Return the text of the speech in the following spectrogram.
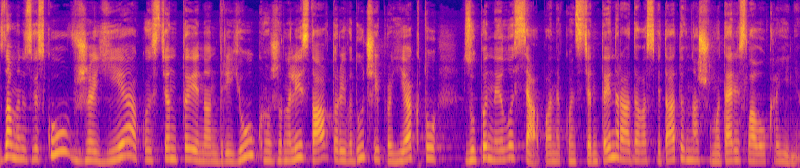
З нами на зв'язку вже є Костянтин Андріюк, журналіст, автор і ведучий проєкту Зупинилося. Пане Костянтин, рада вас вітати в нашому етері. Слава Україні.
